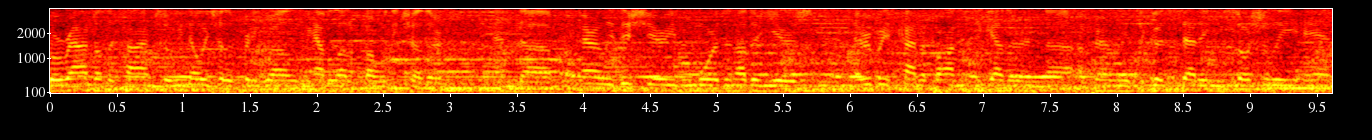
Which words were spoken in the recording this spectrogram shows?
we're around all the time, so we know each other pretty well. and We have a lot of fun with each other, and uh, apparently this year, even more than other years, everybody's kind of bonded together, and uh, apparently it's a good setting socially and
